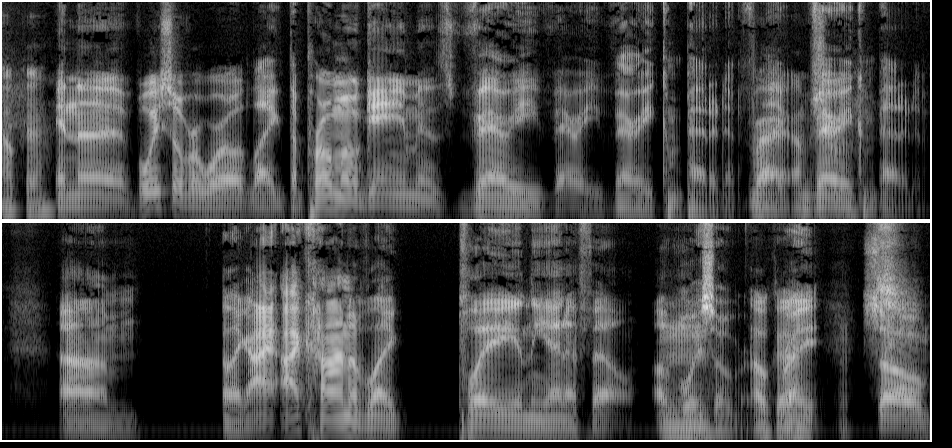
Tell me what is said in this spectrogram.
Okay. In the voiceover world, like the promo game is very, very, very competitive. Right, Like, I'm very sure. competitive. Um, like I, I kind of like play in the NFL of Mhm. voiceover. Okay. Right. So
